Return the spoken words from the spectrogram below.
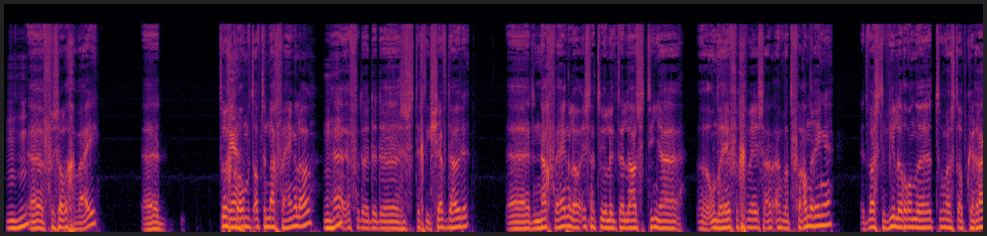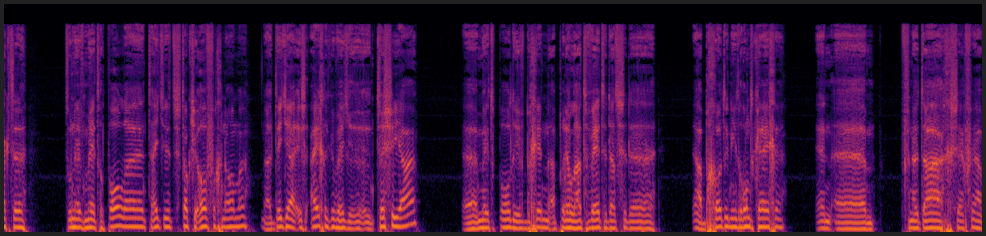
Mhm. verzorgen wij. Terugkomend op de Nacht van Hengelo, Mhm. hè, even de, de, de stichting Chef duiden. Eh, de Nacht van Hengelo is natuurlijk de laatste tien jaar eh, onderhevig geweest aan, aan wat veranderingen. Het was de wielerronde, toen was het op karakter. Toen heeft Metropool eh, een tijdje het stokje overgenomen. Nou, dit jaar is eigenlijk een beetje een tussenjaar. Metropool die heeft begin april laten weten dat ze de ja, begroting niet rondkregen. En ehm, vanuit daar gezegd van ja,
